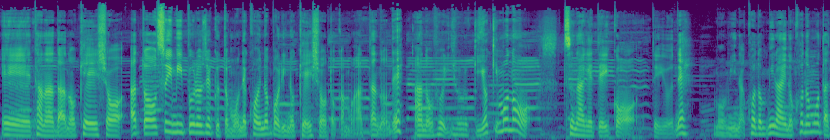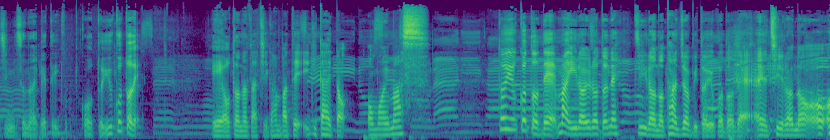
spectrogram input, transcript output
えー、棚田の継承。あと睡眠プロジェクトもね鯉のぼりの継承とかもあったのであの古き良きものをつなげていこうっていうね。もうみんな子供未来の子供たちにつなげていこうということで、えー大人たち頑張っていきたいと思います。ということでまあいろいろとねチーロの誕生日ということで、えー、チーロの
